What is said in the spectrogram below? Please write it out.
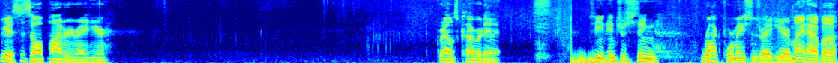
this, this is all pottery right here. Ground's covered in it. Seeing interesting rock formations right here. It might have a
